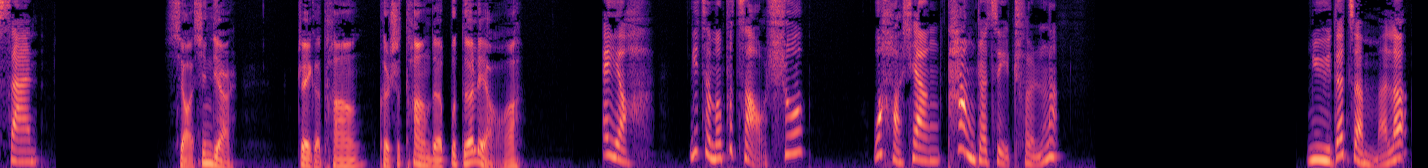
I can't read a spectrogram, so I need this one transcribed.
三，小心点儿，这个汤可是烫的不得了啊！哎呦，你怎么不早说？我好像烫着嘴唇了。女的怎么了？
